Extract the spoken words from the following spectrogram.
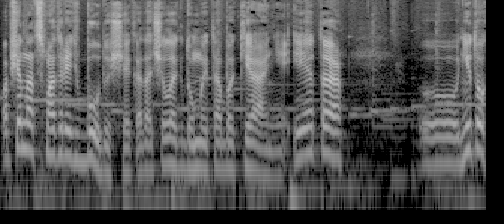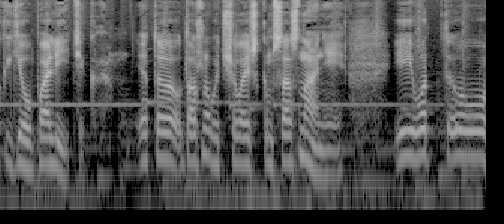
вообще надо смотреть в будущее, когда человек думает об океане. И это э, не только геополитика, это должно быть в человеческом сознании. И вот э,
